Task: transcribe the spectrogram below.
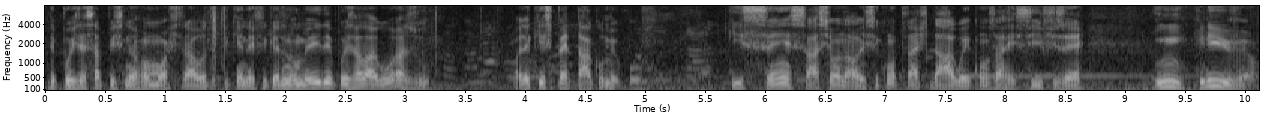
Depois dessa piscina, vamos mostrar outra pequena que fica ali no meio e depois a Lagoa Azul. Olha que espetáculo, meu povo. Que sensacional. Esse contraste da água aí com os arrecifes é incrível.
